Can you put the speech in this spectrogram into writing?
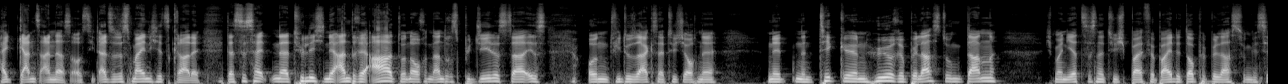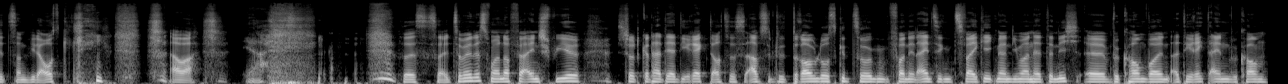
halt ganz anders aussieht. Also das meine ich jetzt gerade. Das ist halt natürlich eine andere Art und auch ein anderes Budget, das da ist. Und wie du sagst, natürlich auch eine, eine, eine Ticken höhere Belastung dann. Ich meine, jetzt ist natürlich bei, für beide Doppelbelastung ist jetzt dann wieder ausgeglichen. Aber ja, so ist es halt. Zumindest mal noch für ein Spiel. Stuttgart hat ja direkt auch das absolute Traum losgezogen von den einzigen zwei Gegnern, die man hätte nicht äh, bekommen wollen, hat direkt einen bekommen.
